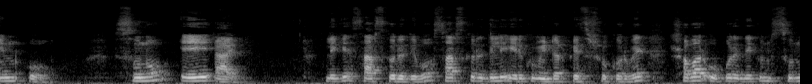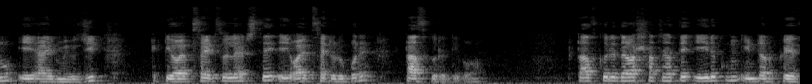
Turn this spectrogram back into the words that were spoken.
N O Suno A I লিখে সার্চ করে দিব। সার্চ করে দিলে এরকম ইন্টারফেস শো করবে। সবার উপরে দেখুন সুনো এ আই মিউজিক একটি ওয়েবসাইট চলে আসছে। এই ওয়েবসাইটের উপরে টাচ করে দিব। টাচ করে দেওয়ার সাথে সাথে এইরকম ইন্টারফেস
